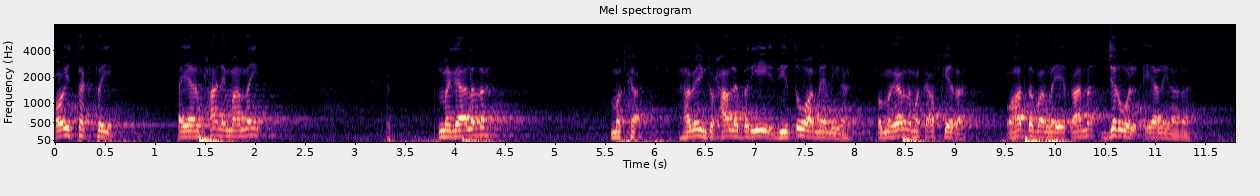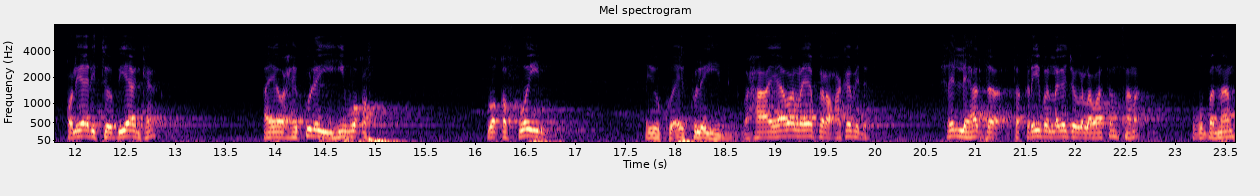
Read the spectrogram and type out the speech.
Oy tagtay ayaa waxaan imaadnay magaalada maka habeenkii waxaa la baryey diiطuwa meel yidhah oo magaalada maka afkeeda oo haddaba la yaqaano jarwal ayaa la yihahdaa qolyahan etoobiyaanka ayaa waxay ku leeyihiin waqaf waqaf weyn ayuu ay ku leeyihiin. Waxaayaaba la yaab kale waxaa ka mid a xilli hadda taqriiban laga joogo labaatan sano ugu badnaan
